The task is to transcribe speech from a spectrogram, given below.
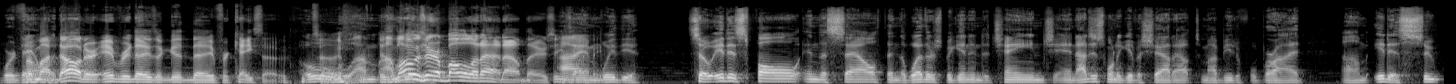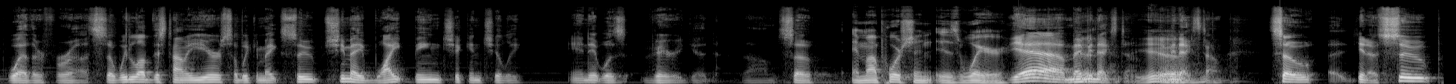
we're down For my with it. daughter, every day is a good day for queso. Oh, I'm- as I'm long as you. there's a bowl of that out there, she's I happy. am with you. So it is fall in the south, and the weather's beginning to change. And I just want to give a shout out to my beautiful bride. Um, it is soup weather for us, so we love this time of year, so we can make soup. She made white bean chicken chili, and it was very good. Um, so And my portion is where? yeah, maybe next time. Yeah. maybe next time. So uh, you know, soup,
